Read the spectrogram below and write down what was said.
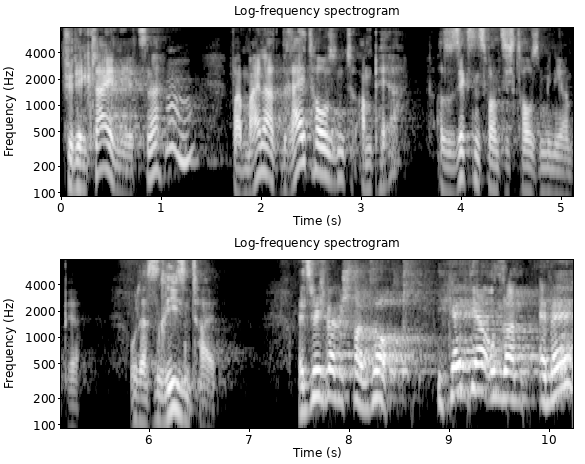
Für den Kleinen jetzt, ne? Mhm. Bei meiner hat 3000 Ampere, also 26.000 Milliampere. Und das ist ein Riesenteil. Jetzt bin ich mal gespannt. So, ihr kennt ja unseren ML,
